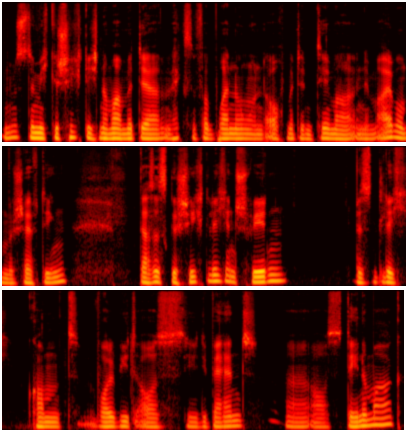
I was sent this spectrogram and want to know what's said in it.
müsste mich geschichtlich nochmal mit der Hexenverbrennung und auch mit dem Thema in dem Album beschäftigen, dass es geschichtlich in Schweden, wissentlich kommt Volbeat aus, die, die Band äh, aus Dänemark,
